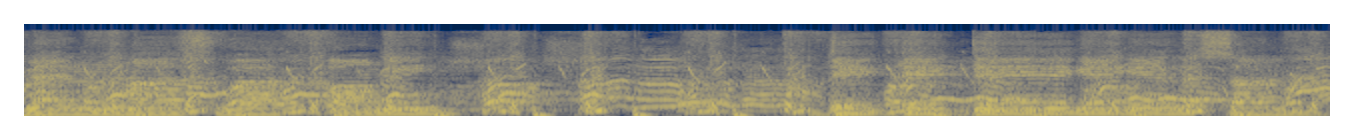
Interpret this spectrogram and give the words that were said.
Men must work for me. Dig, dig, digging in the sun.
